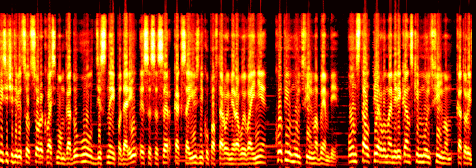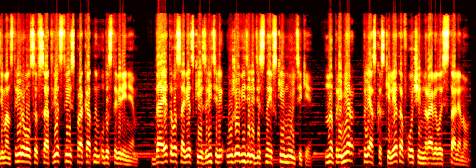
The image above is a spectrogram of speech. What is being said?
1948 году Уолт Дисней подарил СССР, как союзнику по Второй мировой войне, копию мультфильма «Бэмби». Он стал первым американским мультфильмом, который демонстрировался в соответствии с прокатным удостоверением. До этого советские зрители уже видели диснеевские мультики. Например, «Пляска скелетов» очень нравилась Сталину.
